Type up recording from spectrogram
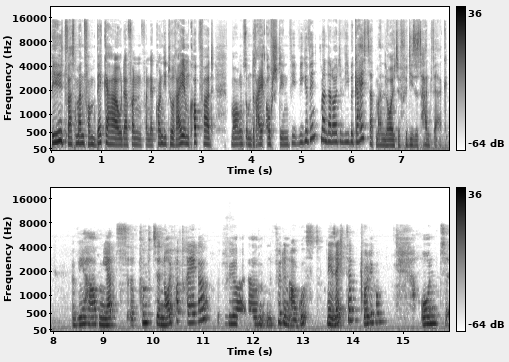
Bild, was man vom Bäcker oder von, von der Konditorei im Kopf hat, morgens um drei aufstehen. Wie, wie gewinnt man da Leute? Wie begeistert man Leute für dieses Handwerk? Wir haben jetzt 15 äh, Neuverträge für, ähm, für den August. Nee, 16, Entschuldigung. Und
